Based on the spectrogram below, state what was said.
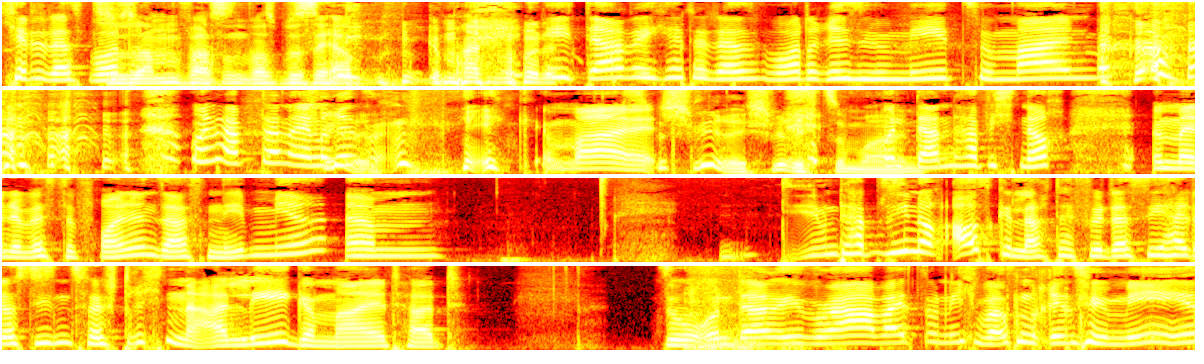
ich hätte das Wort, Zusammenfassen, was bisher gemalt wurde. ich dachte, ich hätte das Wort Resümee zu malen bekommen und habe dann ein Schwierig. Resümee gemalt. Ist schwierig, schwierig zu malen. Und dann habe ich noch, meine beste Freundin saß neben mir, ähm, und habe sie noch ausgelacht dafür, dass sie halt aus diesen zwei Strichen eine Allee gemalt hat. So, und da ich so, ah, weißt du nicht, was ein Resümee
